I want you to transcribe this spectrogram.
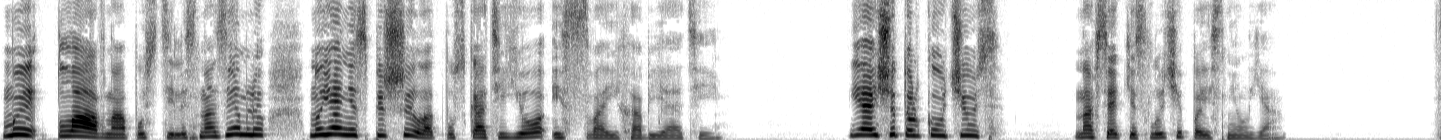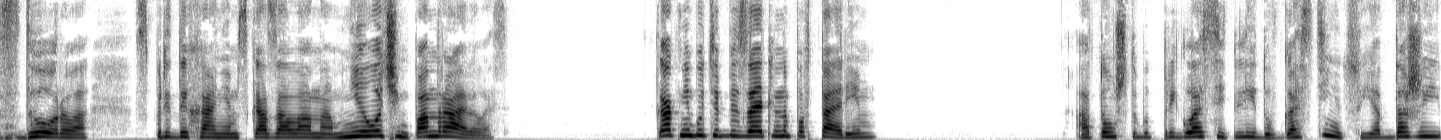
Мы плавно опустились на землю, но я не спешил отпускать ее из своих объятий. «Я еще только учусь», — на всякий случай пояснил я. «Здорово!» — с придыханием сказала она. «Мне очень понравилось!» «Как-нибудь обязательно повторим!» О том, чтобы пригласить Лиду в гостиницу, я даже и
